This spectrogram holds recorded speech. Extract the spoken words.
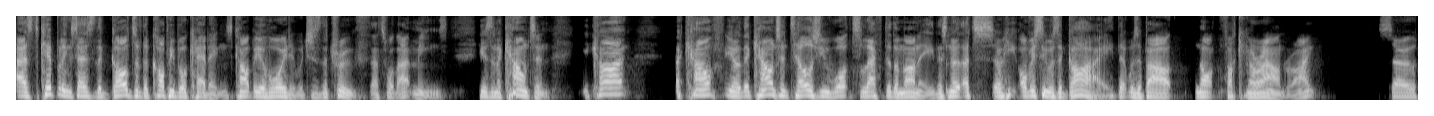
as Kipling says, the gods of the copybook headings can't be avoided, which is the truth. That's what that means. He's an accountant. You can't account. You know, the accountant tells you what's left of the money. There's no. That's so he obviously was a guy that was about not fucking around, right? So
